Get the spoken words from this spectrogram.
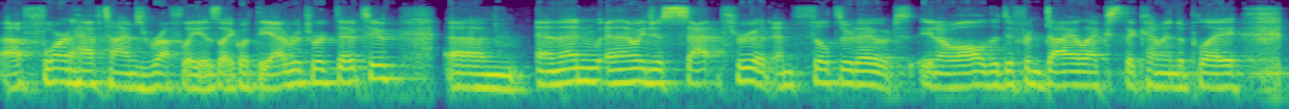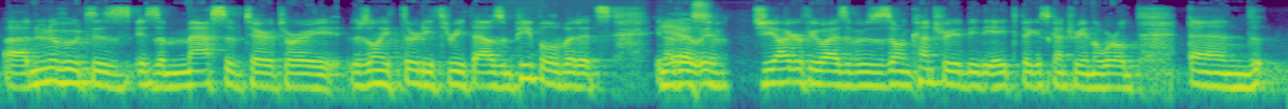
uh, four and a half times roughly is like what the average worked out to. Um, and then and then we just sat through it and filtered out you know all the different dialects that come into play. Uh, Nunavut is is a massive territory. There's only 33,000 people, but it's you know yes. if, geography wise, if it was its own country, it'd be the eighth biggest country in the world. And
